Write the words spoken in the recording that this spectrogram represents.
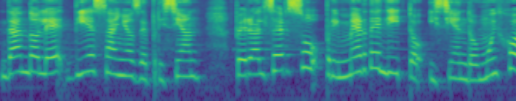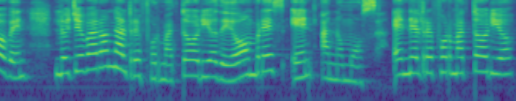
dándole 10 años de prisión, pero al ser su primer delito y siendo muy joven, lo llevaron al reformatorio de hombres en Anomosa. En el reformatorio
